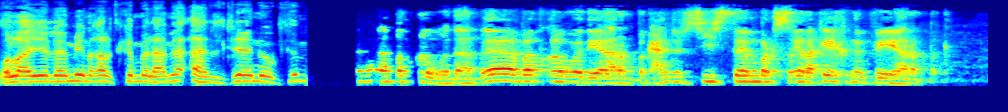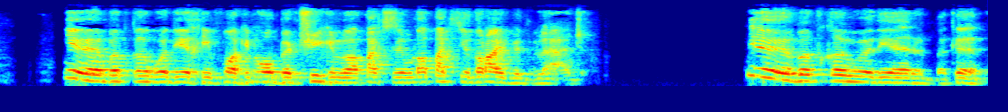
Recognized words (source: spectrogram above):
والله يا لمين غير تكملها مع أهل الجنوب ثم بتقود يا بتقود يا ربك. عنده السيستم برك صغيره كيخدم فيه يا ربك. يا بتقود يا أخي فاكين اوبر تشيكن ولا طاكسي ولا طاكسي درايفد ولا حاجة. يا بتقود يا ربك. هذا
